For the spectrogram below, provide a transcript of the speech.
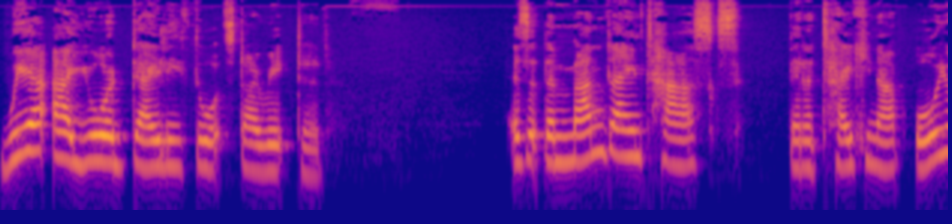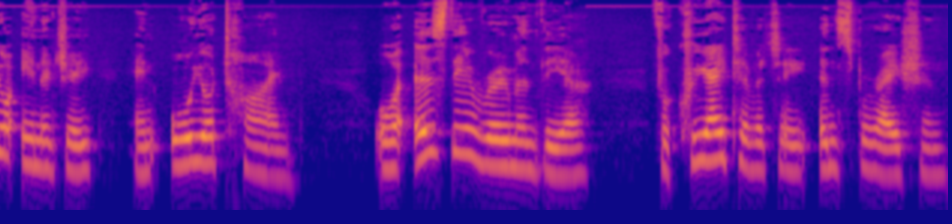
Where are your daily thoughts directed? Is it the mundane tasks that are taking up all your energy and all your time? Or is there room in there for creativity, inspiration,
